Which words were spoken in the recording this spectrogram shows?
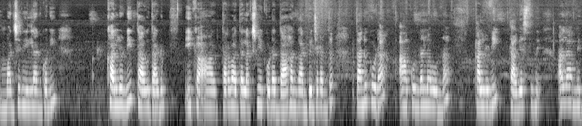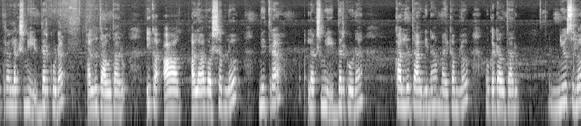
మంచినీళ్ళు అనుకొని కళ్ళుని తాగుతాడు. ఇక ఆ తర్వాత లక్ష్మి కూడా దాహంగా అనిపించడంతో తను కూడా ఆ కుండలో ఉన్న కళ్ళుని తాగేస్తుంది. అలా మిత్ర లక్ష్మి ఇద్దరు కూడా కళ్ళు తాగుతారు. ఇక ఆ అలా వర్షంలో మిత్ర లక్ష్మి ఇద్దరు కూడా కళ్ళు తాగిన మైకంలో ఒకటవుతారు. న్యూస్లో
